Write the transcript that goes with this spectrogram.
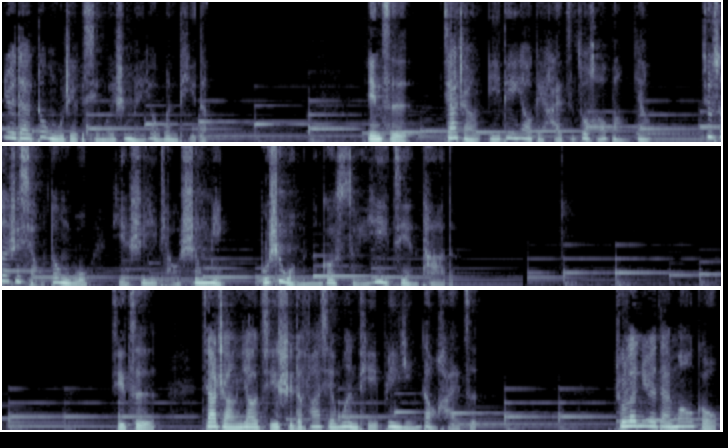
虐待动物这个行为是没有问题的。因此，家长一定要给孩子做好榜样，就算是小动物，也是一条生命，不是我们能够随意践踏的。其次，家长要及时的发现问题并引导孩子。除了虐待猫狗，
